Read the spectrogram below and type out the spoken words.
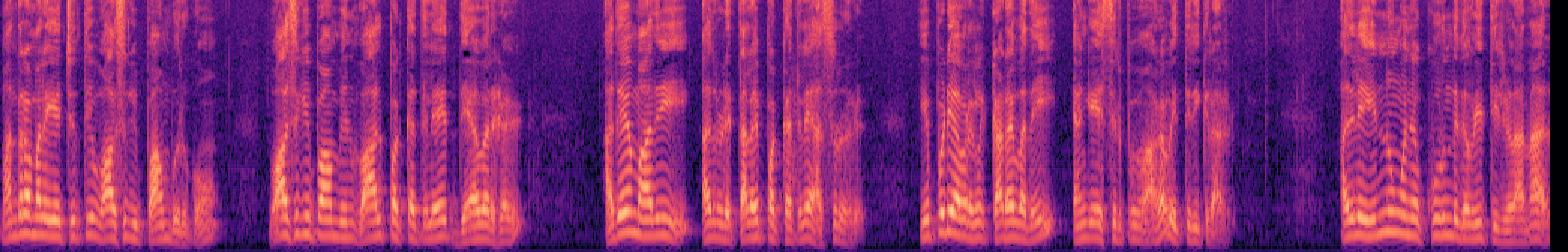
மந்திரமலையை சுற்றி வாசுகி பாம்பு இருக்கும். வாசுகி பாம்பின் வால் பக்கத்திலே தேவர்கள் அதே மாதிரி அதனுடைய தலைப்பக்கத்திலே அசுரர்கள். எப்படி அவர்கள் கடவதை அங்கே சிற்பமாக வைத்திருக்கிறார்கள். அதில் இன்னும் கொஞ்சம் கூர்ந்து கவனித்தீர்களானால்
